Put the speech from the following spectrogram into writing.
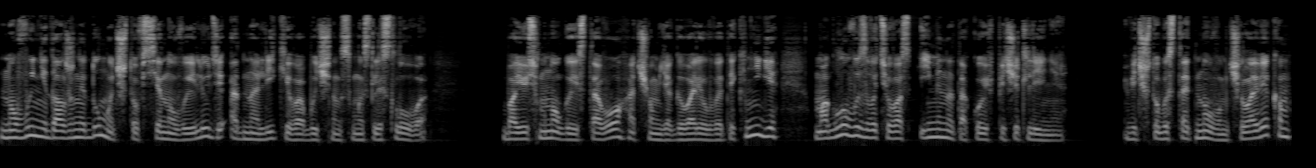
но вы не должны думать, что все новые люди однолики в обычном смысле слова. Боюсь, многое из того, о чем я говорил в этой книге, могло вызвать у вас именно такое впечатление. Ведь чтобы стать новым человеком,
